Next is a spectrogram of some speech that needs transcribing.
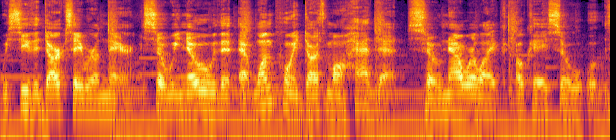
we see the dark saber on there. So we know that at one point darth maul had that. So now we're like okay so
